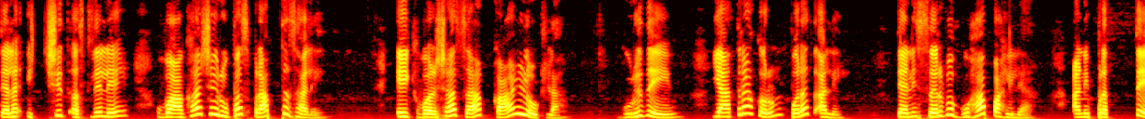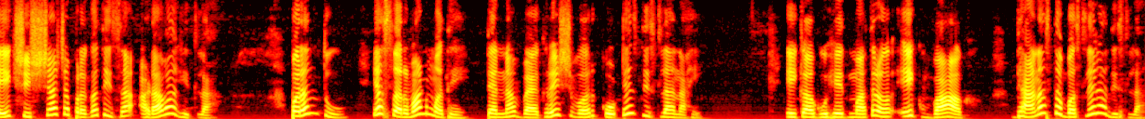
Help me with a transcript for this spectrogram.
त्याला इच्छित असलेले वाघाचे रूपच प्राप्त झाले. एक वर्षाचा काळ लोटला. गुरुदेव यात्रा करून परत आले. त्यांनी सर्व गुहा पाहिल्या आणि प्रत्येक शिष्याच्या प्रगतीचा आढावा घेतला. परंतु या सर्वांमध्ये त्यांना व्याघ्रेश्वर कोठेच दिसला नाही. एका गुहेत मात्र एक वाघ ध्यानस्थ बसलेला दिसला.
